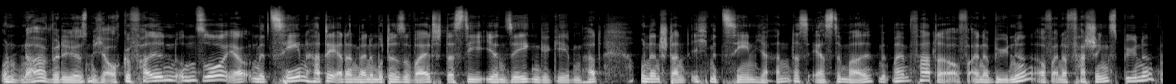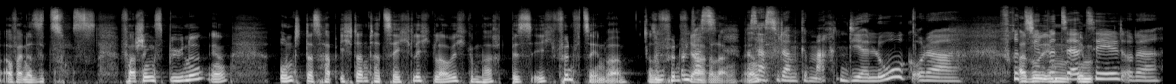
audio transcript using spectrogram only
Und na, würde dir das nicht auch gefallen und so? Ja, und mit zehn hatte er dann meine Mutter so weit, dass die ihren Segen gegeben hat. Und dann stand ich mit zehn Jahren das erste Mal mit meinem Vater auf einer Bühne, auf einer Faschingsbühne, auf einer Sitzungsfaschingsbühne, ja. Und das habe ich dann tatsächlich, glaube ich, gemacht, bis ich 15 war. Also und, fünf und Jahre was, lang. Was hast du damit gemacht? Ein Dialog oder Fritzchenwitze also erzählt? Oder?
